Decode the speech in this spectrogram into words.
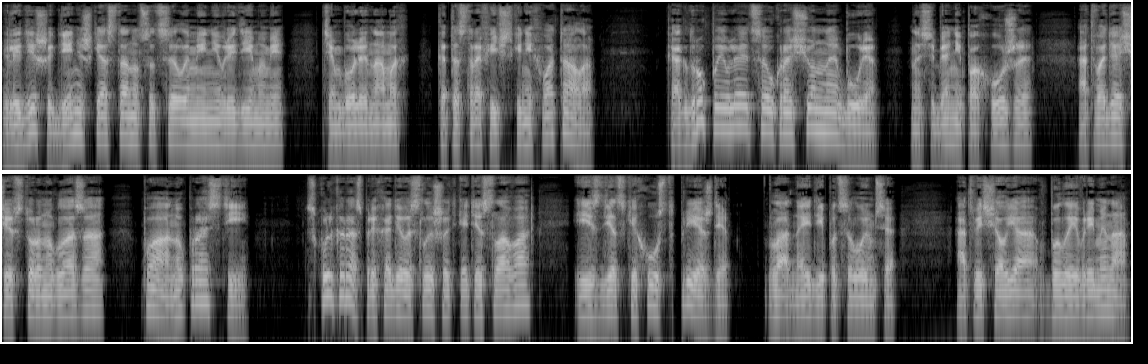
Глядишь, и денежки останутся целыми и невредимыми, тем более нам их катастрофически не хватало. Как вдруг появляется укращенная буря, на себя не похожая, отводящая в сторону глаза «Па, ну прости». Сколько раз приходилось слышать эти слова из детских уст прежде. «Ладно, иди поцелуемся», — отвечал я в былые времена.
